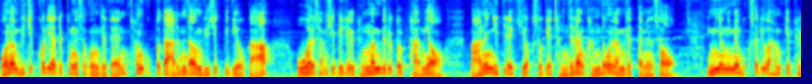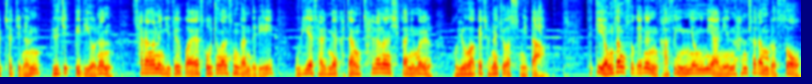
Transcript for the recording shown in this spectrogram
워너 뮤직 코리아를 통해서 공개된 천국보다 아름다운 뮤직비디오가 5월 31일 100만 뷰를 돌파하며 많은 이들의 기억 속에 잔잔한 감동을 남겼다면서 임영님의 목소리와 함께 펼쳐지는 뮤직비디오는 사랑하는 이들과의 소중한 순간들이 우리의 삶의 가장 찬란한 시간임을 고요하게 전해주었습니다. 특히 영상 속에는 가수 임영임이 아닌 한 사람으로서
